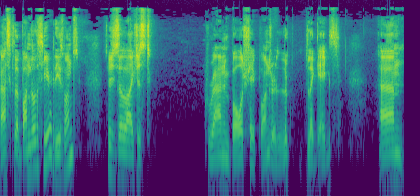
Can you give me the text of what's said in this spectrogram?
vascular bundles here, these ones. So these are like just grand ball shaped ones or look like eggs. Um,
